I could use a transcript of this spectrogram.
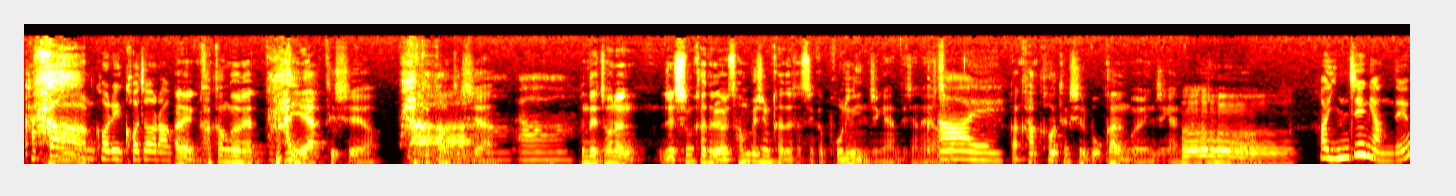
가까운 다- 거리 거절하고. 아니, 가까운 거는 다 예약 택시예요. 다 아. 카카오 택시야. 아, 아, 근데 저는 이제 심카드를 여기 선불 심카드 샀으니까 본인 인증이 안 되잖아요. 아, 예. 그러니까 카카오 택시를 못 가는 거예요. 인증이 안 돼. 음, 아, 인증이 안 돼요?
